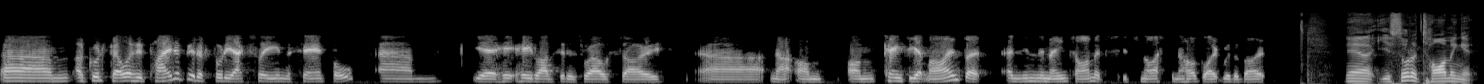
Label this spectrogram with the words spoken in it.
um, a good fella who played a bit of footy actually in the SANFL. Um, yeah, he, he loves it as well. So uh, no, I'm I'm keen to get own, but and in the meantime, it's it's nice to know a bloke with a boat. Now, you're sort of timing it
